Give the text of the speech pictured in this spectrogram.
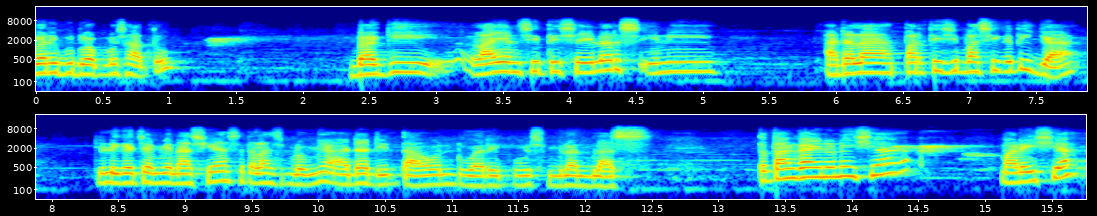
2021. Bagi Lion City Sailors ini adalah partisipasi ketiga di Liga Champions Asia setelah sebelumnya ada di tahun 2019. Tetangga Indonesia, Malaysia,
